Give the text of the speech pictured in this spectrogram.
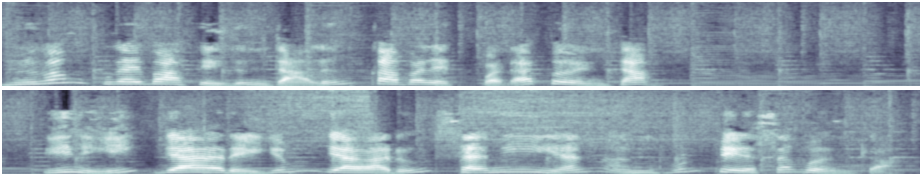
நிறம் குறைவாக இருந்தாலும் கவலைப்பட வேண்டாம். இனி யாரையும் யாரும் சனியன் அன்றும் பேச வேண்டாம்.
